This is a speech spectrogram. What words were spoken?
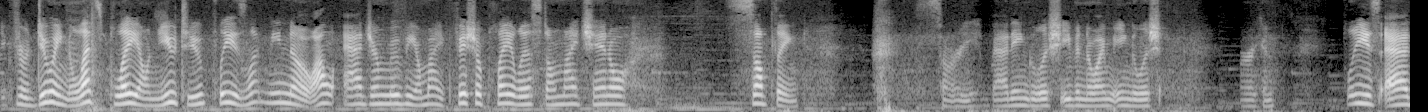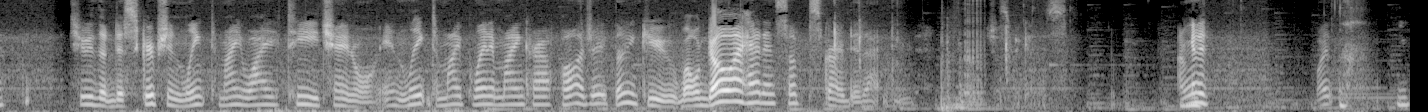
If you're doing Let's Play on YouTube, please let me know. I'll add your movie on my official playlist on my channel. Something. Sorry, bad English, even though I'm English American. Please add to the description link to my YT channel and link to my Planet Minecraft project. Thank you. Well, go ahead and subscribe to that, dude. Just because. I'm gonna. What? You,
